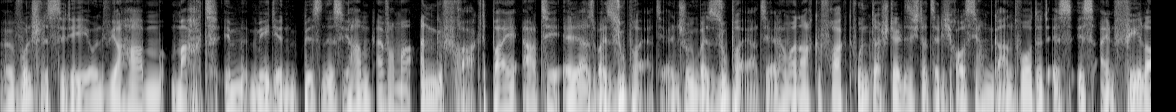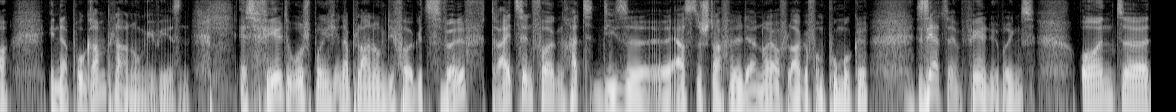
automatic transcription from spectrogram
äh, Wunschliste.de und wir haben Macht im Medienbusiness ist, wir haben einfach mal angefragt bei RTL, also bei Super RTL, Entschuldigung, bei Super RTL haben wir nachgefragt und da stellte sich tatsächlich raus, sie haben geantwortet, es ist ein Fehler in der Programmplanung gewesen. Es fehlte ursprünglich in der Planung die Folge 12. 13 Folgen hat diese äh, erste Staffel der Neuauflage vom Pumuckel. Sehr zu empfehlen übrigens. Und äh,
